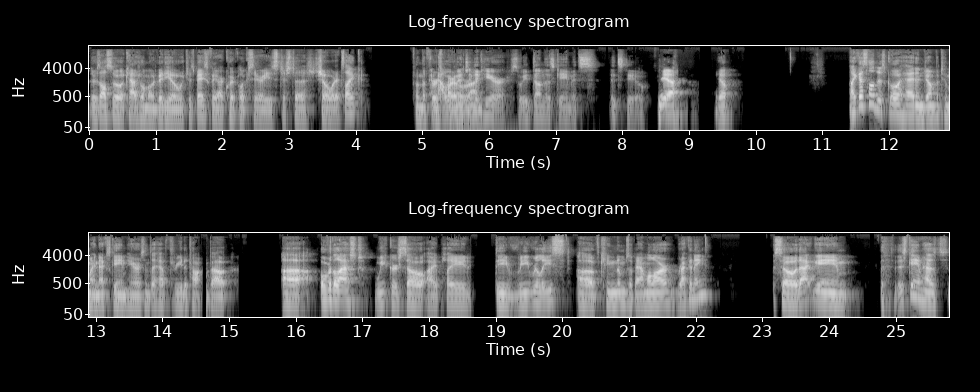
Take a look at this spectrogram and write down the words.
there's also a casual mode video, which is basically our quick look series, just to show what it's like from the first and now part we've of the mentioned it here, so we've done this game. It's it's due. Yeah. Yep. I guess I'll just go ahead and jump into my next game here, since I have three to talk about. Uh, over the last week or so, I played the re-release of Kingdoms of Amalur: Reckoning. So that game this game has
